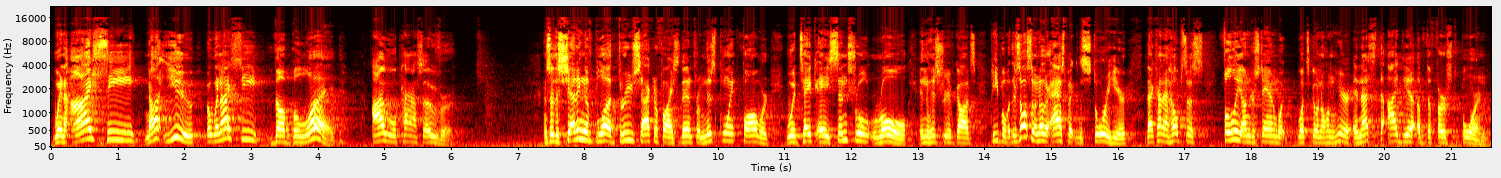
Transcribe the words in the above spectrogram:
When I see, not you, but when I see the blood, I will pass over. And so the shedding of blood through sacrifice, then from this point forward, would take a central role in the history of God's people. But there's also another aspect of the story here that kind of helps us fully understand what, what's going on here, and that's the idea of the firstborn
